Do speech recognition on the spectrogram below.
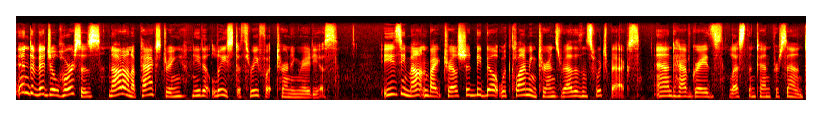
Individual horses, not on a pack string, need at least a three foot turning radius. Easy mountain bike trails should be built with climbing turns rather than switchbacks, and have grades less than 10%.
